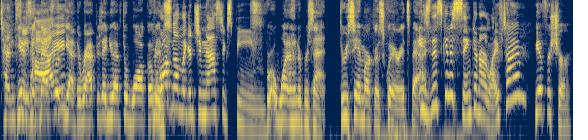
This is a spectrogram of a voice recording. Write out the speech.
10 Yeah, feet so high. what, yeah, the rafters, and you have to walk over. You're walking on like a gymnastics beam. one hundred percent through San Marcos Square. It's bad. Is this going to sink in our lifetime? Yeah, for sure.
